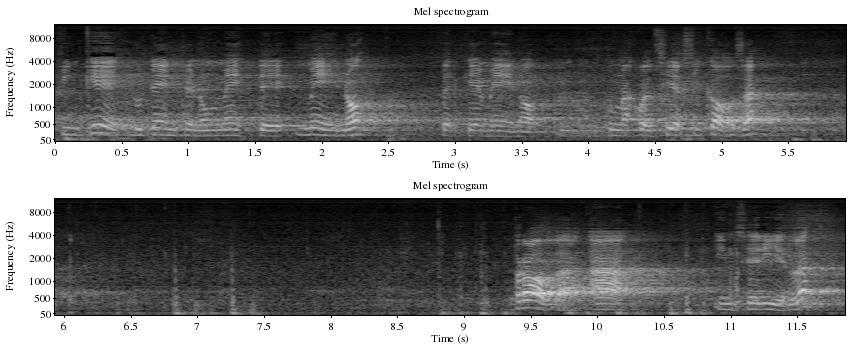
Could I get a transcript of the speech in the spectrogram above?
finché l'utente non mette meno, perché meno, una qualsiasi cosa, prova a inserirla,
